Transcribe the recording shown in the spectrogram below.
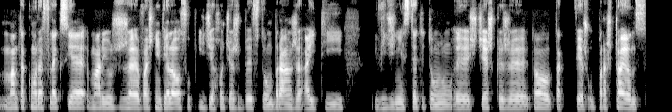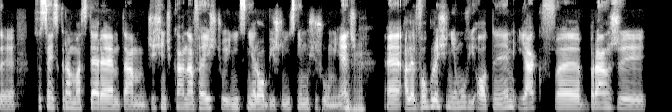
Mam taką refleksję, Mariusz, że właśnie wiele osób idzie chociażby w tą branżę IT i widzi niestety tą ścieżkę, że to tak wiesz, upraszczając, zostań Scrum Masterem, tam 10k na wejściu i nic nie robisz, nic nie musisz umieć, mhm. E, ale w ogóle się nie mówi o tym, jak w e, branży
